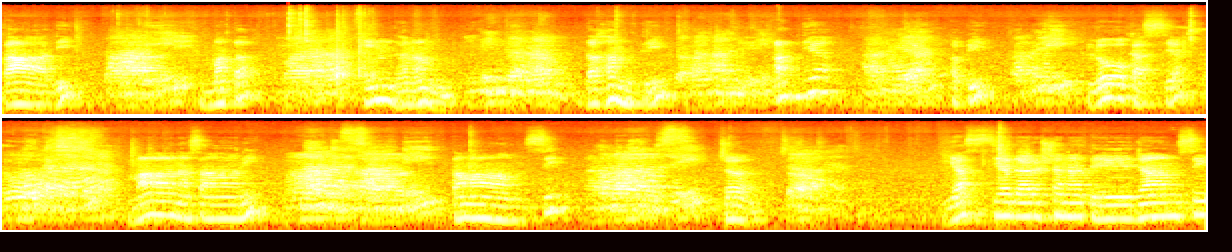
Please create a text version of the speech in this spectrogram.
vadi mata indhanam dahanti adya api lokasya मानसानि। मानसानि। तमांसि। तमांसि। च। च यस्य दर्शनतेजांसि।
